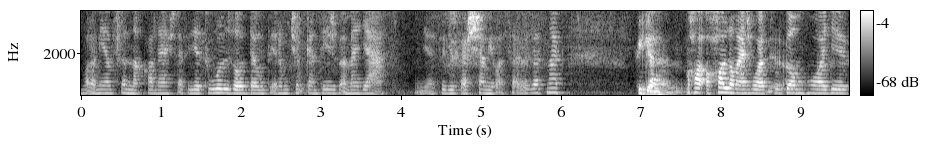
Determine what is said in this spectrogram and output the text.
valamilyen fönnakadást, tehát ugye túlzott deutérium csökkentésbe megy át, ugye tudjuk, ez sem jó a szervezetnek. Igen. Ha, a hallomásból tudom, hogy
